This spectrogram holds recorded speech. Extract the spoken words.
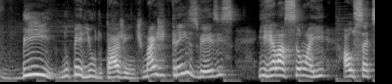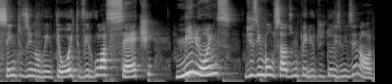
bi no período, tá, gente? Mais de três vezes em relação aí aos 798,7 milhões desembolsados no período de 2019.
